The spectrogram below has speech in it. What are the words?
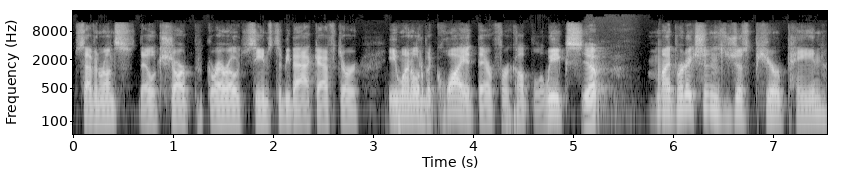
seven runs. They look sharp. Guerrero seems to be back after he went a little bit quiet there for a couple of weeks. Yep. My prediction is just pure pain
